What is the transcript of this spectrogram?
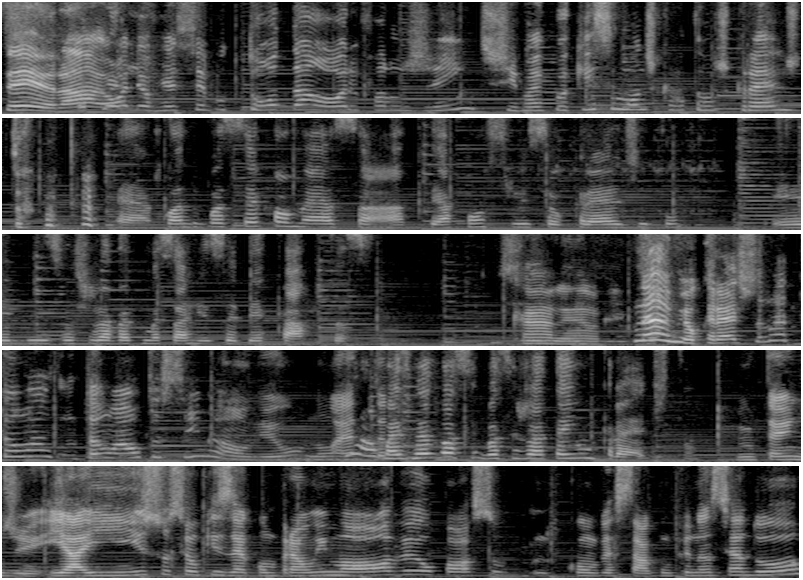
Será? Olha, eu recebo toda hora. Eu falo, gente, mas por que esse monte de cartão de crédito? É, quando você começa a, ter, a construir seu crédito, eles, você já vai começar a receber cartas Caramba. Não, meu crédito não é tão, tão alto assim, não, viu? Não, é não tão... mas mesmo assim você já tem um crédito. Entendi. E aí, isso, se eu quiser comprar um imóvel, eu posso conversar com o financiador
